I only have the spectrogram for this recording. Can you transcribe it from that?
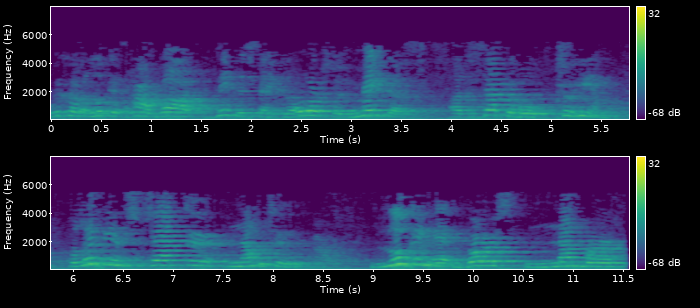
we're going to look at how God did this thing in order to make us acceptable to Him. Philippians chapter number 2, looking at verse number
